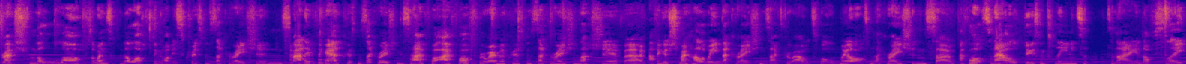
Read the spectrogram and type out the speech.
fresh from the loft. I went up in the loft and got these Christmas decorations. I didn't think I had Christmas decorations I thought I thought threw away my Christmas decorations last year, but I think it's just my Halloween decorations I threw out, well, my autumn decorations. So I thought tonight I'll do some cleaning to tonight and obviously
